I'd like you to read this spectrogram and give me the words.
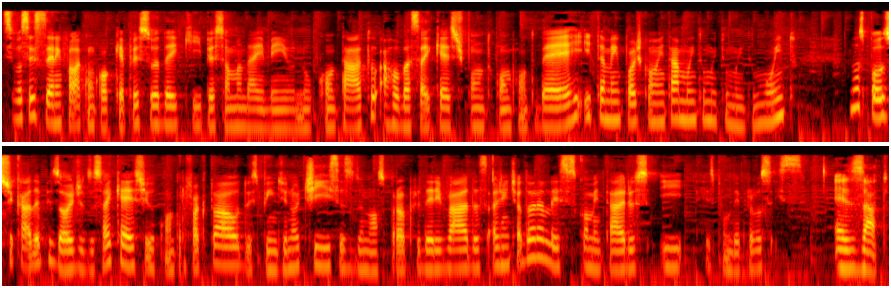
se vocês quiserem falar com qualquer pessoa da equipe, é só mandar e-mail no contato arroba e também pode comentar muito, muito, muito, muito nos posts de cada episódio do SciCast, do Contrafactual, do Spin de Notícias, do nosso próprio Derivadas. A gente adora ler esses comentários e responder para vocês. Exato.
